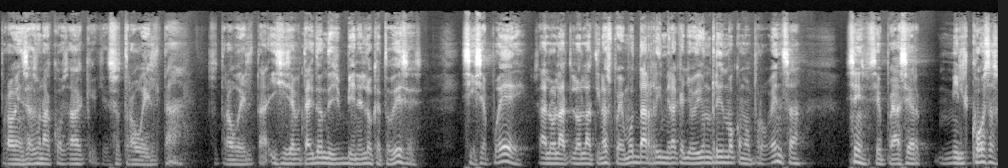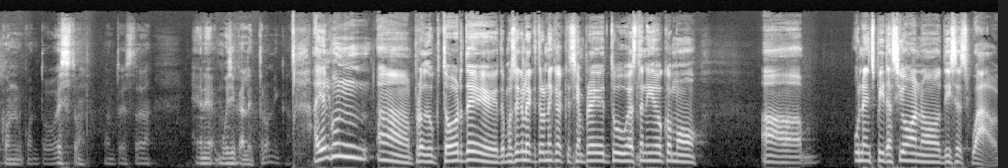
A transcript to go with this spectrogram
Provenza es una cosa que, que es otra vuelta, es otra vuelta. Y si se ahí donde viene lo que tú dices. Sí se puede. O sea, los, los latinos podemos dar ritmo. Mira que yo di un ritmo como Provenza. Sí, se puede hacer mil cosas con, con todo esto, con toda esta música electrónica. ¿Hay algún ah, productor de, de música electrónica que siempre tú has tenido como ah, una inspiración o dices, wow,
